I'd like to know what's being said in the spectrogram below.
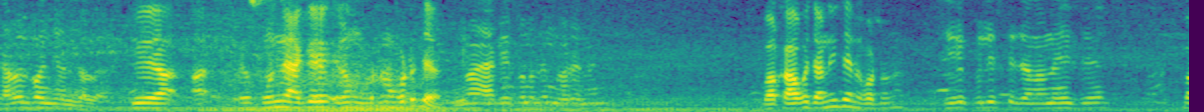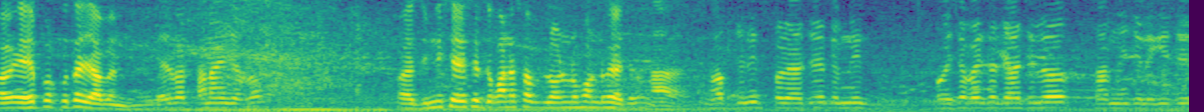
চামেল পঞ্চান গলা কি কোনদিন আগে এরকম ঘটনা ঘটেছে? না আগে কোনোদিন ঘটে নাই বা কাউকে জানিয়েছেন ঘটনা? সিভিক পুলিশকে জানানো হয়েছে। বা এরপর কোথায় যাবেন? এরপর থানায় যাব। আর জিনিসে এসে দোকানে সব লন্ড ফন্ড হয়ে আছে হ্যাঁ সব জিনিস পড়ে আছে তেমনি পয়সা পয়সা যা ছিল সব নিয়ে চলে গিয়েছে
